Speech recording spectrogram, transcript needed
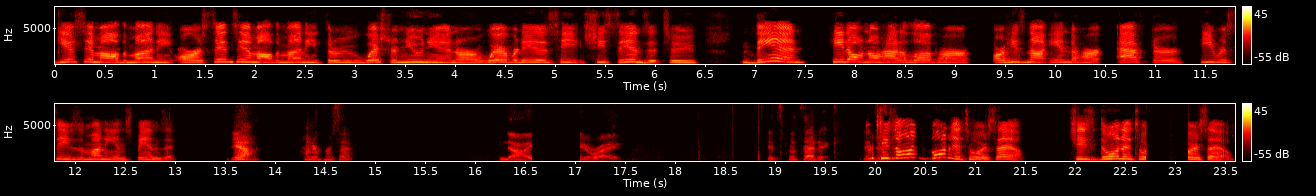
gives him all the money or sends him all the money through Western Union or wherever it is he she sends it to, then he don't know how to love her or he's not into her after he receives the money and spends it. Yeah. Hundred percent. No, you're right. It's pathetic. They But she's just- only doing it to herself. She's doing it to herself.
